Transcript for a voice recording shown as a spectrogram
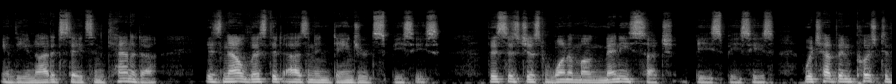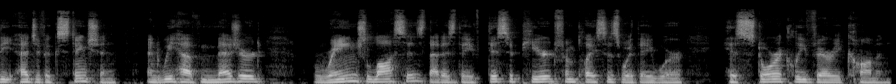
in the United States and Canada is now listed as an endangered species. This is just one among many such bee species which have been pushed to the edge of extinction, and we have measured range losses, that is, they've disappeared from places where they were historically very common.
